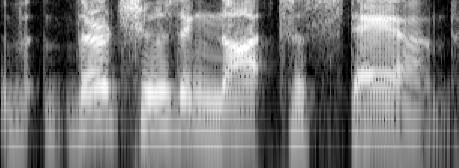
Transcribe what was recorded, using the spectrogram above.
They're choosing not to stand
